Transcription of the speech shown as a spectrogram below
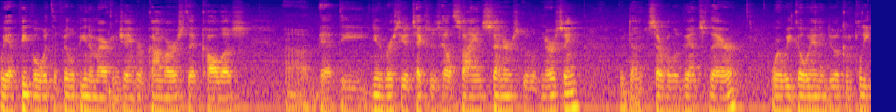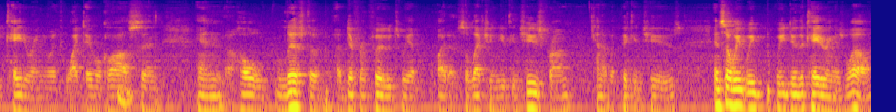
we have people with the Philippine American Chamber of Commerce that call us uh, at the University of Texas Health Science Center School of Nursing. We've done several events there where we go in and do a complete catering with white tablecloths and and a whole list of, of different foods. We have quite a selection you can choose from, kind of a pick and choose. And so we, we, we do the catering as well.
